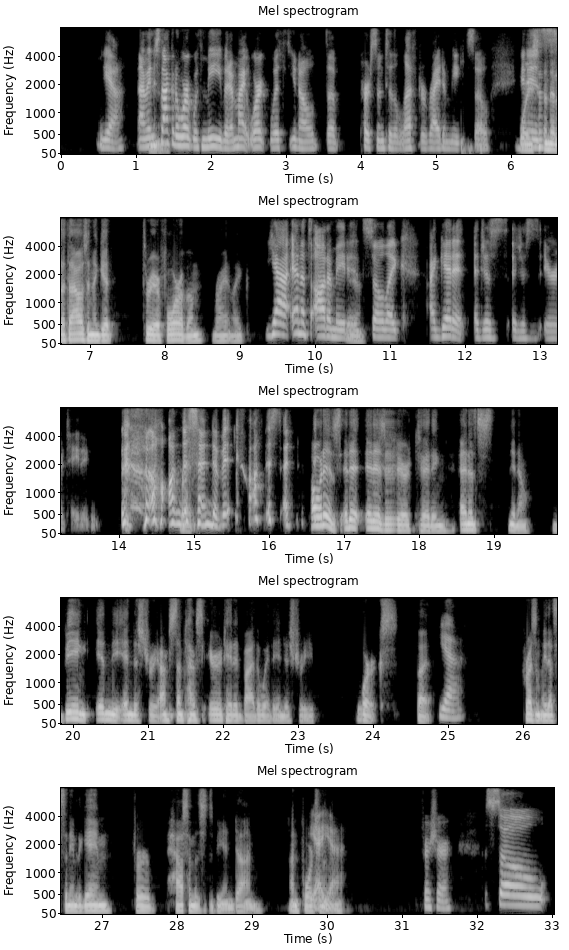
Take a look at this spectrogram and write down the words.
Yeah. I mean, it's not going to work with me, but it might work with, you know, the person to the left or right of me. So well, you is, send that a thousand and get three or four of them, right? Like, yeah. And it's automated. Yeah. So like, I get it. It just, it just is irritating on this end of oh, it. on this end. Oh, it is. It, it is irritating. And it's, you know, being in the industry, I'm sometimes irritated by the way the industry works. But yeah, presently that's the name of the game for how some of this is being done. Unfortunately. Yeah, yeah for sure. So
